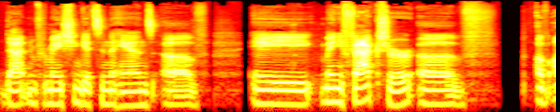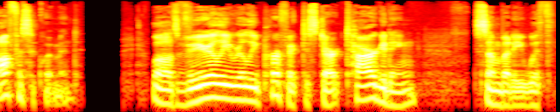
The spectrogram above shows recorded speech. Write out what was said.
that information gets in the hands of a manufacturer of of office equipment well it's really really perfect to start targeting somebody with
